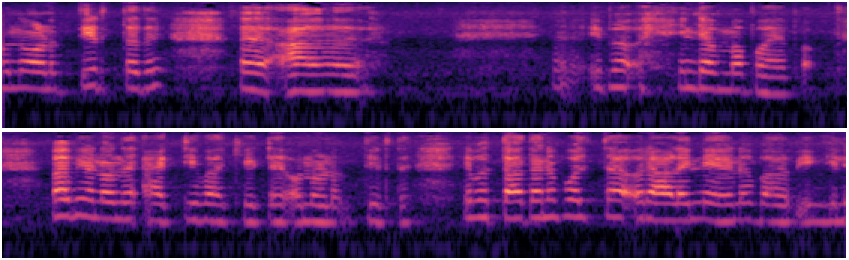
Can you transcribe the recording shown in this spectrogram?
ഒന്ന് ഉണർത്തിയെടുത്തത്. ഇപ്പൊ എന്റെ അമ്മ പോയപ്പോ ഭാവിയാണ് ഒന്ന് ആക്റ്റീവ് ആക്കിയിട്ട് ഒന്ന് ഉണർത്തിയെടുത്ത് ഇപ്പൊ താത്താനെ പോലത്തെ ഒരാൾ തന്നെയാണ് ഭാവിയെങ്കിൽ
